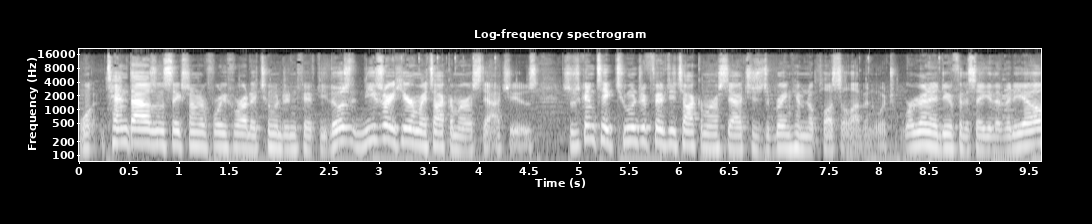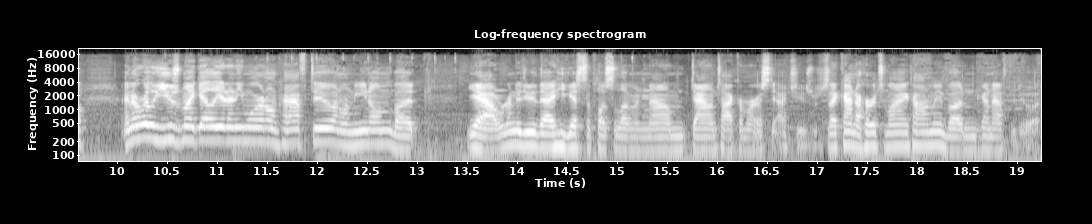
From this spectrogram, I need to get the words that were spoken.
10,644 out of 250. Those These right here are my Takamura statues. So it's going to take 250 Takamura statues to bring him to plus 11, which we're going to do for the sake of the video. I don't really use Mike Elliott anymore. I don't have to. I don't need him, but yeah, we're going to do that. He gets the plus 11. Now I'm down Takamura statues, which that kind of hurts my economy, but I'm going to have to do it.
